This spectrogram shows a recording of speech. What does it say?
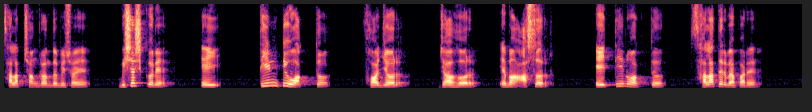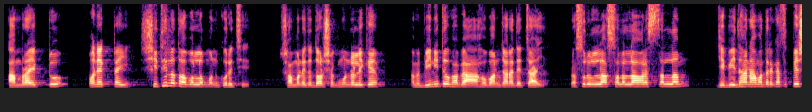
সালাত সংক্রান্ত বিষয়ে। বিশেষ করে এই তিনটি ওয়াক্ত, ফজর, জহর এবং আসর, এই তিন ওয়াক্ত সালাতের ব্যাপারে আমরা একটু অনেকটাই শিথিলতা অবলম্বন করেছি। সম্মানিত দর্শক মণ্ডলীকে আমি বিনীতভাবে আহ্বান জানাতে চাই। রসুল্লাহ সাল্লাম যে বিধান আমাদের কাছে পেশ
